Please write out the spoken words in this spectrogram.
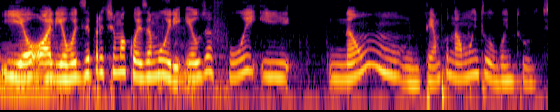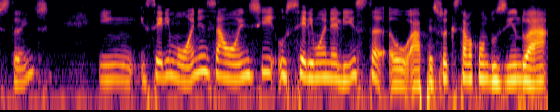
E eu, olha, eu vou dizer pra ti uma coisa, Muri. Eu já fui e não um tempo não muito muito distante em, em cerimônias aonde o cerimonialista, ou a pessoa que estava conduzindo a,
